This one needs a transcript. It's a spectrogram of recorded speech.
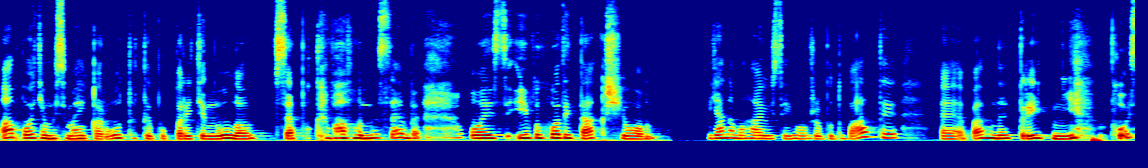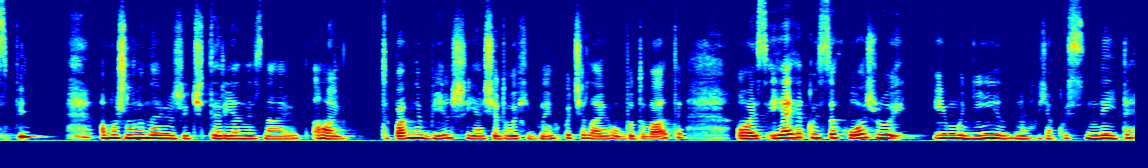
А потім сімейка Рут, типу, перетягнула все покривало на себе. Ось, і виходить так, що я намагаюся його вже будувати певне три дні поспіль. А можливо, навіть вже чотири, я не знаю. А, то певне більше. Я ще до вихідних почала його будувати. Ось, і я якось заходжу, і мені ну, якось не йде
